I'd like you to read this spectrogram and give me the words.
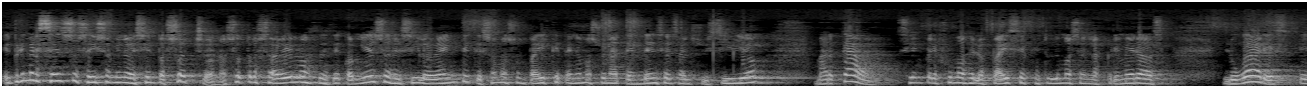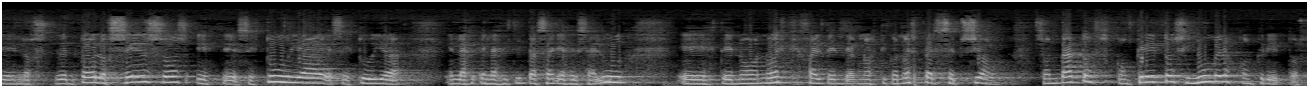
El primer censo se hizo en 1908. Nosotros sabemos desde comienzos del siglo XX que somos un país que tenemos una tendencia al suicidio marcada. Siempre fuimos de los países que estuvimos en las primeras lugares, en, los, en todos los censos este, se estudia, se estudia en, en, las distintas áreas de salud, este, no, no es que falte el diagnóstico, no es percepción, son datos concretos y números concretos,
